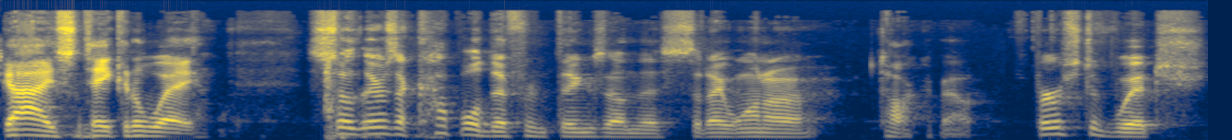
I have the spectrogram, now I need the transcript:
Guys, take it away. So there's a couple different things on this that I want to talk about. First of which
